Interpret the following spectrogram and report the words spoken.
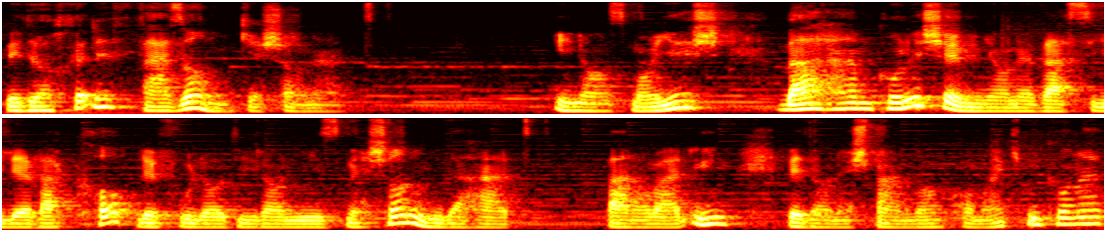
به داخل فضا میکشاند این آزمایش برهمکنش میان وسیله و کابل فولادی را نیز نشان می‌دهد بنابراین به دانشمندان کمک می کند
